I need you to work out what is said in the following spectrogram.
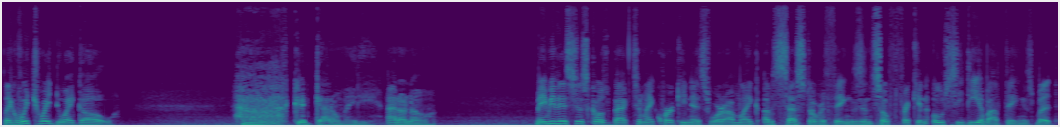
Like which way do I go? Good God Almighty. I don't know. Maybe this just goes back to my quirkiness where I'm like obsessed over things and so freaking OCD about things, but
